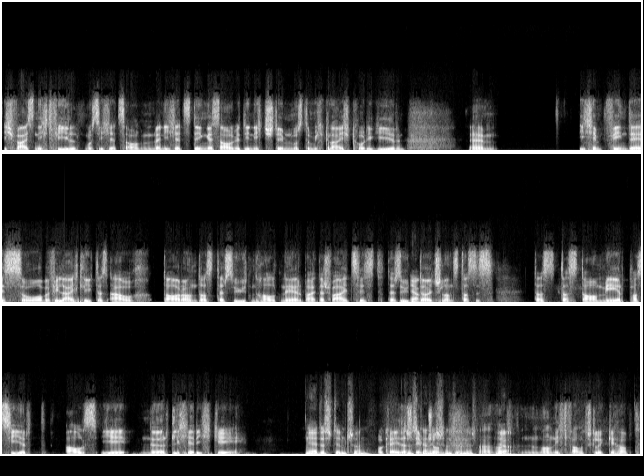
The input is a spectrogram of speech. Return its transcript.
ich weiß nicht viel, muss ich jetzt sagen. Wenn ich jetzt Dinge sage, die nicht stimmen, musst du mich gleich korrigieren. Ähm, ich empfinde es so, aber vielleicht liegt das auch daran, dass der Süden halt näher bei der Schweiz ist, der Süden ja. Deutschlands, dass es, dass, dass da mehr passiert, als je nördlicher ich gehe. Ja, das stimmt schon. Okay, das, das stimmt schon. schon so ah, ja. Mal nicht falsch, Glück gehabt.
